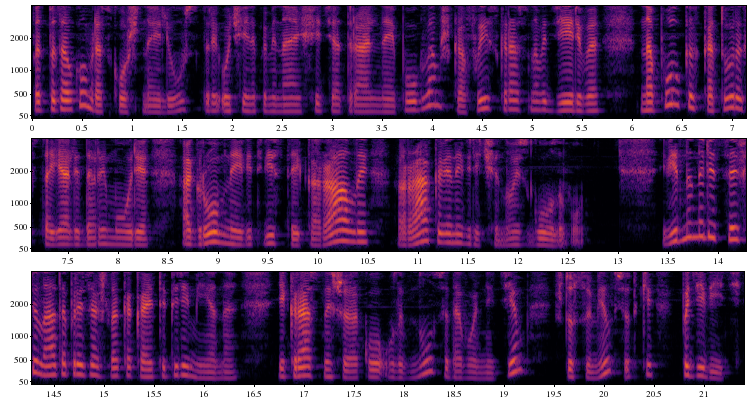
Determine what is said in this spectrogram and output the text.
Под потолком роскошные люстры, очень напоминающие театральные, по углам шкафы из красного дерева, на полках которых стояли дары моря, огромные ветвистые кораллы, раковины величиной с голову. Видно, на лице Филата произошла какая-то перемена, и Красный широко улыбнулся, довольный тем, что сумел все-таки подивить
